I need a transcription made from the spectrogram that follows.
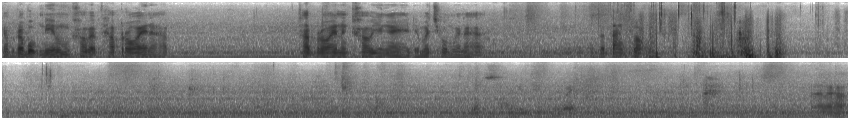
กับระบบนี้ผมเข้าแบบทับร้อยนะครับ ทับร้อยนั้นเข้ายังไง เดี๋ยวมาชมกันนะฮะมก็ตั้งกล้อง มาแล้วครับ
